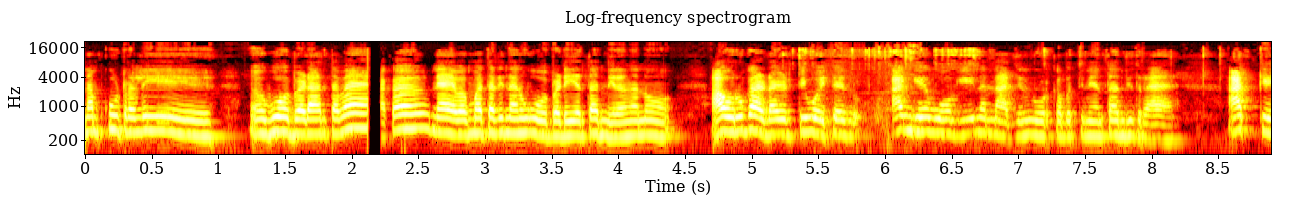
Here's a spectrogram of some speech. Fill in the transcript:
ನಮ್ಮ ಕೂಟ್ರಲ್ಲಿ ಹೋಗ್ಬೇಡ ಅಂತವೆ? ಅಕ್ಕ ನ್ಯಾಯವಾಗಿ ಮಾತಾಡಿ ನಾನು ಹೋಗ್ಬೇಡಿ ಅಂತ ಅಂದಿಲ್ಲ ನಾನು. ಅವರು ಗಾಡ ಇರ್ತಿ ಹೋಯ್ತಾ ಇದ್ರು. ಹಂಗೆ ಹೋಗಿ ನನ್ನ ನಾಜಿನ ನೋಡ್ಕೊ ಬರ್ತೀನಿ ಅಂತ ಅಂದಿದ್ರ? ಅಕ್ಕೆ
